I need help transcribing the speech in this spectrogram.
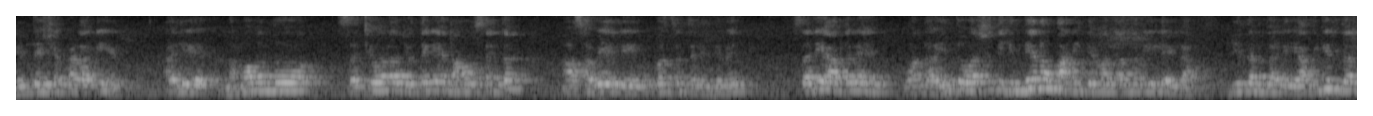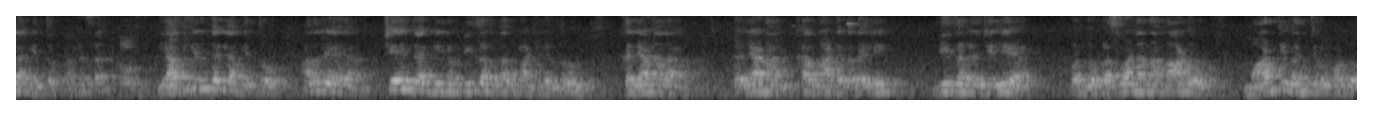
ನಿರ್ದೇಶಕರಾಗಿ ಅಲ್ಲಿ ನಮ್ಮ ಒಂದು ಸಚಿವರ ಜೊತೆಗೆ ನಾವು ಸಹಿತ ಆ ಸಭೆಯಲ್ಲಿ ಉಪಸ್ಥಿತರಿದ್ದೇವೆ. ಸರಿ ಆದರೆ ಒಂದು ಐದು ವರ್ಷದ ಹಿಂದೆ ನಾವು ಮಾಡಿದ್ದೇವಲ್ಲ ಅಂದ್ರೆ ಇಲ್ಲ ಇಲ್ಲ. ಬೀದರ್ದಲ್ಲಿ ಯಾದಗಿರಿದಲ್ಲಾಗಿತ್ತು ಅಲ್ಲ ಸರ್? ಯಾದಗಿರಿದಲ್ಲಾಗಿತ್ತು ಆದರೆ ಚೇಂಜ್ ಆಗಿಲ್ಲ ಬೀದರ್ದಲ್ಲಿ ಮಾಡಲಿ ಅಂದರು. ಕಲ್ಯಾಣ ಕಲ್ಯಾಣ ಕರ್ನಾಟಕದಲ್ಲಿ ಬೀದರ್ ಜಿಲ್ಲೆಯ ಒಂದು ಬಸವಣ್ಣನ ನಾಡು ಮಾಡ್ತೀವಿ ಅಂತ ತಿಳ್ಕೊಂಡು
